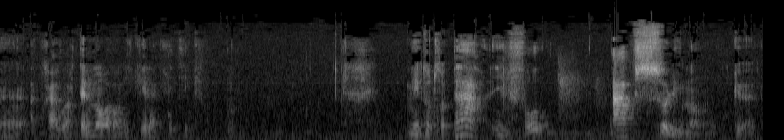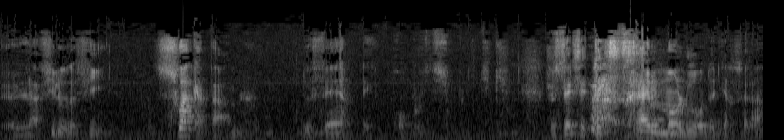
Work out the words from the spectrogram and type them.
euh, après avoir tellement revendiqué la critique. Mais d'autre part, il faut absolument que la philosophie soit capable de faire des propositions politiques. Je sais que c'est extrêmement lourd de dire cela.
